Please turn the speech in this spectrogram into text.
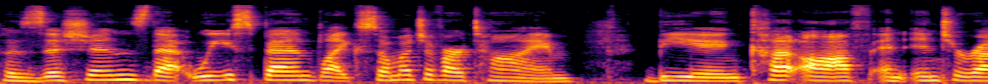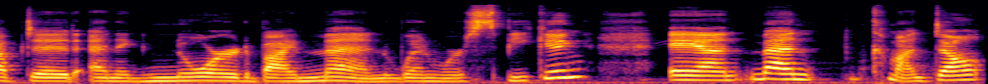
positions that we spend like so much of our time being cut off and interrupted and ignored by men when we're speaking. And men, come on, don't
